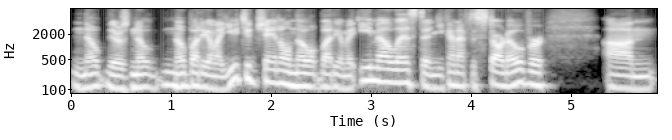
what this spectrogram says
no there's no nobody on my YouTube channel, nobody on my email list and you kind of have to start over um,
